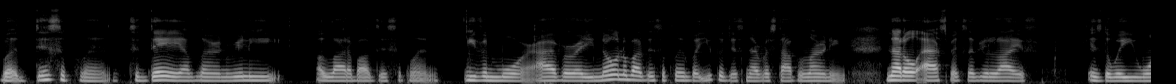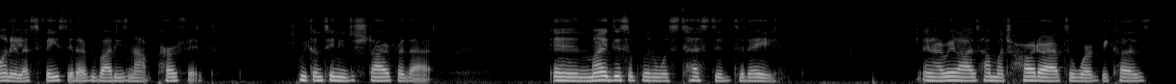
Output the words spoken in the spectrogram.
But discipline. Today I've learned really a lot about discipline even more. I've already known about discipline, but you could just never stop learning. Not all aspects of your life is the way you want it. Let's face it, everybody's not perfect. We continue to strive for that. And my discipline was tested today. And I realized how much harder I have to work because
